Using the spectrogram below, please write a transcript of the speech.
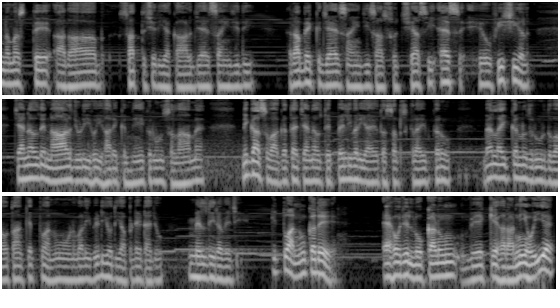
ਨਮਸਤੇ, ਆਦਾਬ। ਸਤਿ ਸ਼੍ਰੀ ਅਕਾਲ, ਜੈ ਸਾਈਂ ਜੀ ਦੀ। ਰੱਬ ਇੱਕ ਜੈ ਸਾਈਂ ਜੀ 786 ਐਸ ਏ ਅਫੀਸ਼ੀਅਲ ਚੈਨਲ ਦੇ ਨਾਲ ਜੁੜੀ ਹੋਈ ਹਰ ਇੱਕ ਨੇਕ ਰੂਹ ਨੂੰ ਸਲਾਮ ਹੈ। ਨਿੱਘਾ ਸਵਾਗਤ ਹੈ ਚੈਨਲ ਤੇ। ਪਹਿਲੀ ਵਾਰੀ ਆਏ ਹੋ ਤਾਂ ਸਬਸਕ੍ਰਾਈਬ ਕਰੋ। ਬੈਲ ਆਈਕਨ ਨੂੰ ਜ਼ਰੂਰ ਦਬਾਓ ਤਾਂ ਕਿ ਤੁਹਾਨੂੰ ਆਉਣ ਵਾਲੀ ਵੀਡੀਓ ਦੀ ਅਪਡੇਟ ਹੈ ਜੋ ਮਿਲਦੀ ਰਹੇ ਜੀ। ਕਿ ਤੁਹਾਨੂੰ ਕਦੇ ਇਹੋ ਜਿਹੇ ਲੋਕਾਂ ਨੂੰ ਵੇਖ ਕੇ ਹੈਰਾਨੀ ਹੋਈ ਹੈ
